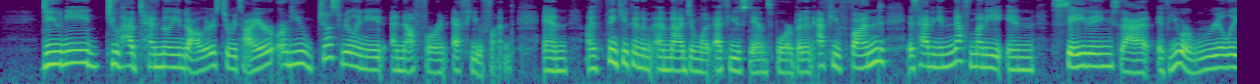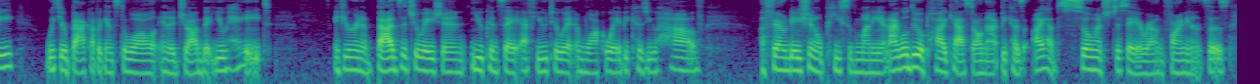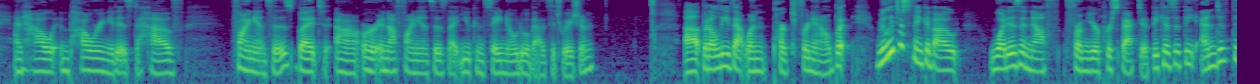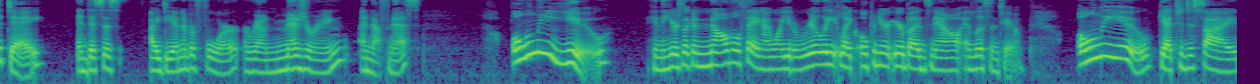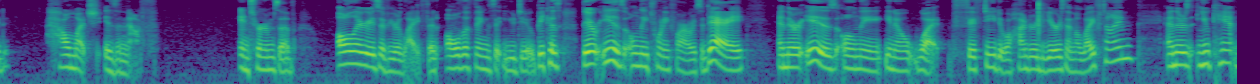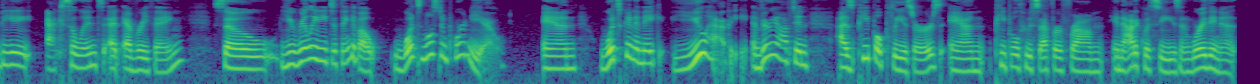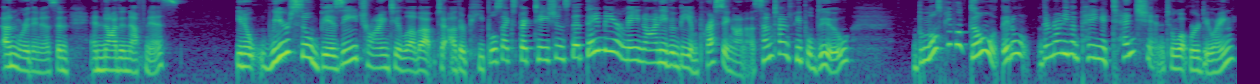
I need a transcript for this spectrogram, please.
Do you need to have $10 million to retire, or do you just really need enough for an FU fund? And I think you can imagine what FU stands for, but an FU fund is having enough money in savings that if you are really with your back up against a wall in a job that you hate, if you're in a bad situation, you can say FU to it and walk away because you have a foundational piece of money. And I will do a podcast on that because I have so much to say around finances and how empowering it is to have finances, but uh, or enough finances that you can say no to a bad situation. Uh, but I'll leave that one parked for now. But really, just think about what is enough from your perspective, because at the end of the day, and this is idea number four around measuring enoughness, only you. And here's like a novel thing I want you to really like open your earbuds now and listen to. Only you get to decide how much is enough in terms of all areas of your life and all the things that you do because there is only 24 hours a day and there is only you know what 50 to 100 years in a lifetime. And there's you can't be excellent at everything. So you really need to think about what's most important to you and what's going to make you happy. And very often as people pleasers and people who suffer from inadequacies and worthiness, unworthiness and, and not enoughness, you know, we're so busy trying to live up to other people's expectations that they may or may not even be impressing on us. Sometimes people do, but most people don't. They don't, they're not even paying attention to what we're doing.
